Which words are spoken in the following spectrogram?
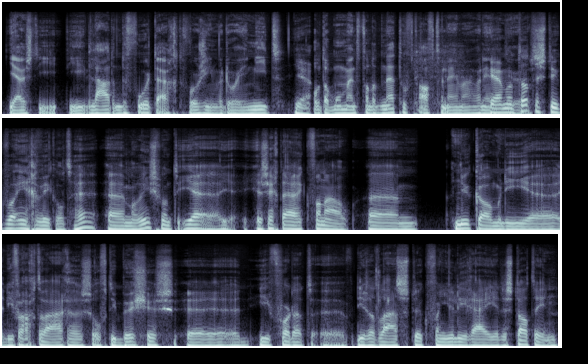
juist die, die ladende voertuigen te voorzien. Waardoor je niet Ja. op dat moment van het net hoeft af te nemen. Wanneer Ja, want dat is natuurlijk wel ingewikkeld, hè, eh, Maurice? Want je, je, zegt eigenlijk van nou, ehm, nu komen die, eh, die vrachtwagens of die busjes eh, die, voor dat, eh, die dat laatste stuk van jullie rijden de stad in.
